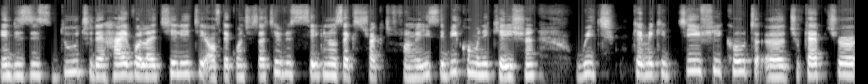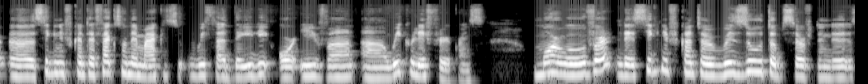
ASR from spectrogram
and this is due to the high volatility of the quantitative signals extracted from the ECB communication, which can make it difficult uh, to capture uh, significant effects on the markets with a daily or even uh, weekly frequency. Moreover, the significant result observed in the,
